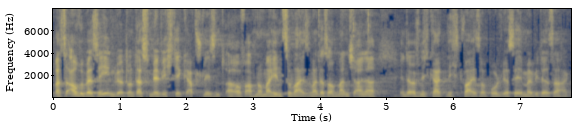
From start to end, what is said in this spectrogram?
was auch übersehen wird, und das ist mir wichtig, abschließend darauf auch noch einmal hinzuweisen, weil das auch manch einer in der Öffentlichkeit nicht weiß, obwohl wir es ja immer wieder sagen.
